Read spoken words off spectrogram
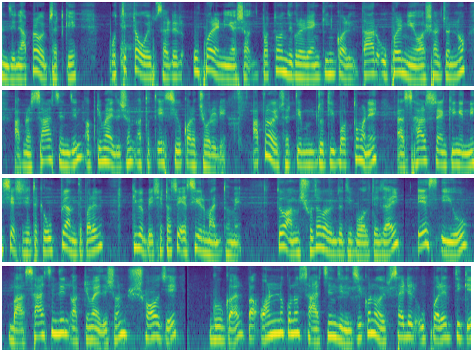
ইঞ্জিনে আপনার ওয়েবসাইটকে প্রত্যেকটা ওয়েবসাইটের উপরে নিয়ে আসা, বর্তমান যেগুলো র্যাঙ্কিং করে তার উপরে নিয়ে আসার জন্য আপনার সার্চ ইঞ্জিন অপটিমাইজেশন অর্থাৎ এসিও করা জরুরি। আপনার ওয়েবসাইটটি যদি বর্তমানে সার্চ র্যাঙ্কিংয়ের নিচে আসে, সেটাকে উপরে আনতে পারেন, কীভাবে? সেটা হচ্ছে এসিওর মাধ্যমে। তো আমি সোজাভাবে যদি বলতে যাই এসইউ বা সার্চ ইঞ্জিন অপটিমাইজেশন সহজে গুগল বা অন্য কোনো সার্চ ইঞ্জিনে যে কোনো ওয়েবসাইটের উপরের দিকে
